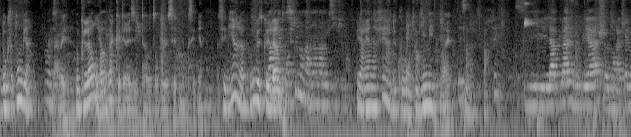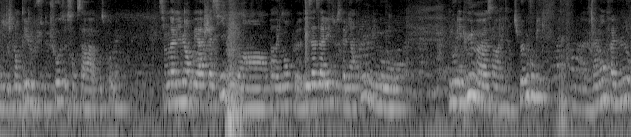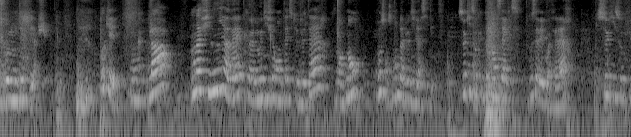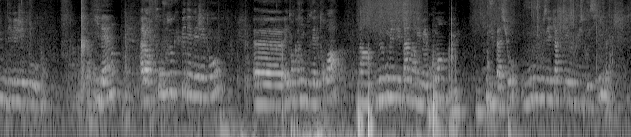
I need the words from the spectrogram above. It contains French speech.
Donc ça tombe bien. Bah oui. Donc là, on Il va n'y a que des résultats autour de 7, donc c'est bien. C'est bien là, oui, parce que là, là on est tranquille, on n'a rien à rectifier. Il n'y a rien à faire, du coup, entre guillemets. Ouais. C'est ça. C'est parfait. C'est la plage de pH dans laquelle on peut planter le plus de choses sans que ça pose problème. Si on avait eu un pH acide, ben, par exemple des azalées, ce serait bien plus, mais nos, nos légumes, ça aurait été un petit peu plus compliqué. Il aurait vraiment fallu remonter le pH. Ok, donc là, on a fini avec nos différents tests de terre. Maintenant, recensement de la biodiversité. Ceux qui s'occupent des insectes, vous savez quoi faire. Ceux qui s'occupent des végétaux, idem. Alors, pour vous occuper des végétaux, euh, étant donné que vous êtes trois, ben, ne vous mettez pas dans les mêmes coins du patio. Vous vous écartez le plus possible.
